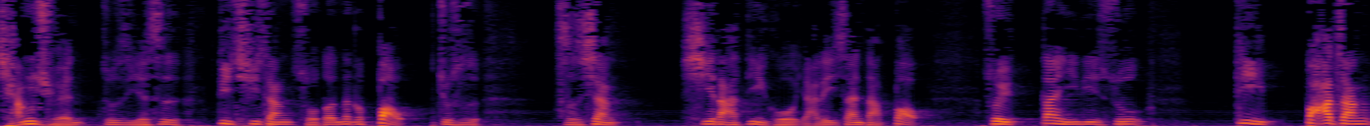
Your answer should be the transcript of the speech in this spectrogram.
强权就是也是第七章说的那个豹，就是指向希腊帝国亚历山大豹。所以但以理书第八章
